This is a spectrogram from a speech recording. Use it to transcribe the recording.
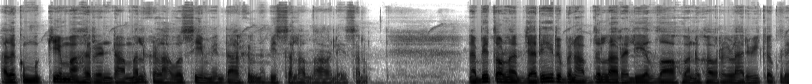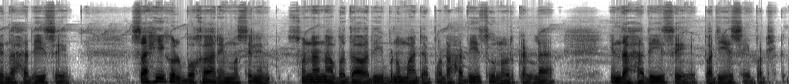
அதுக்கு முக்கியமாக ரெண்டு அமல்கள் அவசியம் என்றார்கள் நபி ஸல்லல்லாஹு அலைஹி நபி தோழர் ஜரீர் பின் அப்துல்லா அலி அல்லாஹ் அவர்கள் அறிவிக்கக்கூடிய இந்த ஹதீஸு சஹீஹுல் புகாரி முஸ்லீம் சுனன் அபுதாவதி இப்னு மாஜா போன்ற ஹதீஸ் நூற்களில் இந்த ஹதீஸு பதிவு செய்யப்பட்டிருக்கு.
